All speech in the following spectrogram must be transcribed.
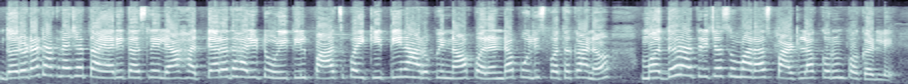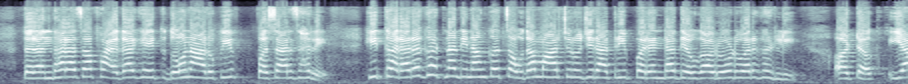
दरोडा टाकण्याच्या तयारीत असलेल्या हत्यारधारी टोळीतील पाच पैकी तीन आरोपींना परंडा पोलीस पथकानं मध्यरात्रीच्या सुमारास पाठलाग करून पकडले. तर अंधाराचा फायदा घेत दोन आरोपी पसार झाले. ही थरारक घटना दिनांक चौदा मार्च रोजी रात्री परंडा देवगाव रोडवर घडली. अटक या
